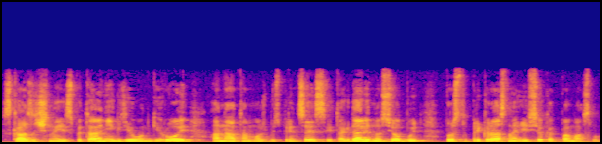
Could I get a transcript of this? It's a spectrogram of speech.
сказочные испытания, где он герой, она там может быть принцесса и так далее, но все будет просто прекрасно и все как по маслу.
